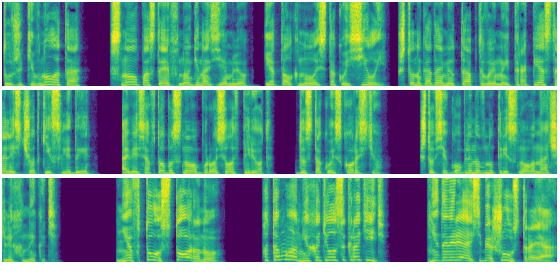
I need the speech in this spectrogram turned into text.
Тут же кивнула та, снова поставив ноги на землю и оттолкнулась с такой силой, что на годами утаптываемой тропе остались четкие следы, а весь автобус снова бросило вперед, да с такой скоростью, что все гоблины внутри снова начали хныкать. «Не в ту сторону! Атаман, я хотела сократить! Не доверяй себе, шустрая!»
